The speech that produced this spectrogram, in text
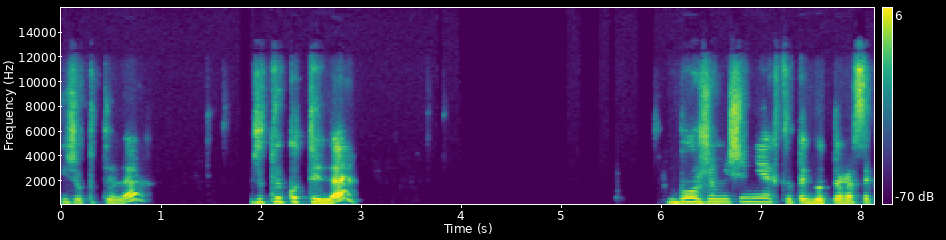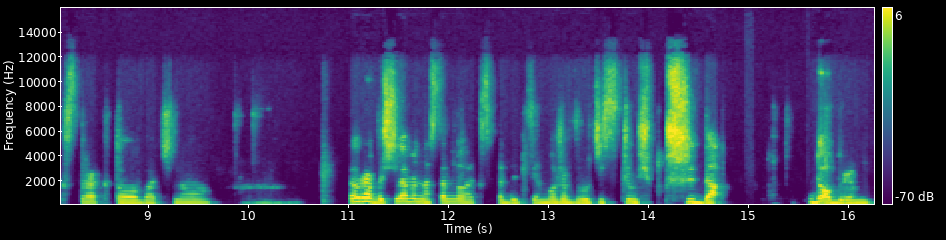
I że to tyle? Że tylko tyle? Boże, mi się nie chce tego teraz ekstraktować, no. Dobra, wyślemy następną ekspedycję. Może wróci z czymś przyda dobrym.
